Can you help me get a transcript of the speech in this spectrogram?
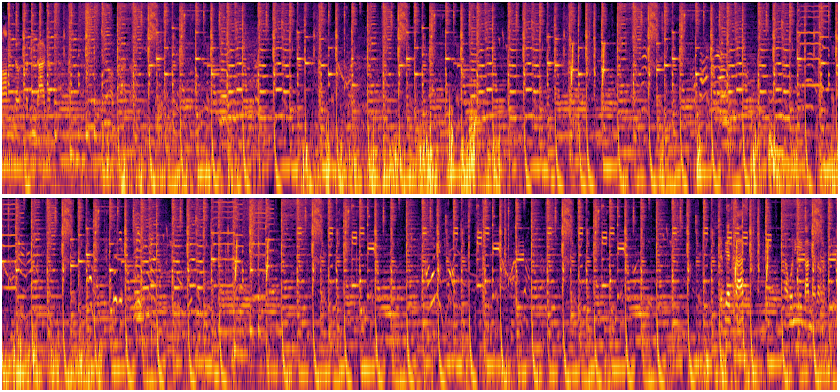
妈咪的和林达一个 guest task. Ako ni kay camera man.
